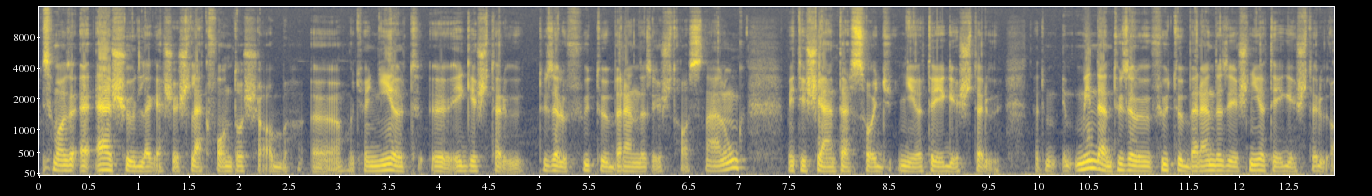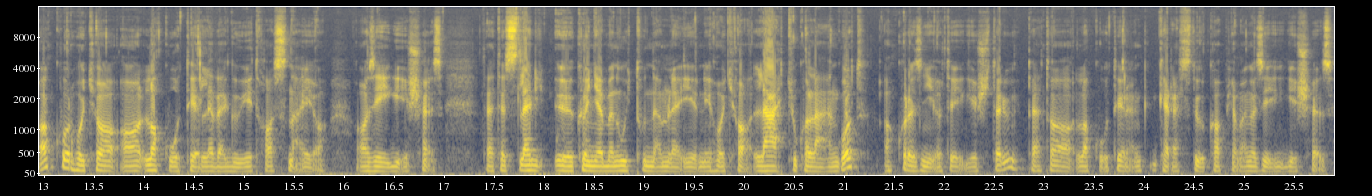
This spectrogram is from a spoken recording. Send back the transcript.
Hiszem az e- elsődleges és legfontosabb, hogyha nyílt égésterű tüzelő berendezést használunk, mit is jelent ez, hogy nyílt égésterű? Tehát minden tüzelő berendezés nyílt égésterű akkor, hogyha a lakótér levegőjét használja az égéshez. Tehát ezt legkönnyebben úgy tudnám leírni, hogyha látjuk a lángot, akkor ez nyílt égésterű, tehát a lakótéren keresztül kapja meg az égéshez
